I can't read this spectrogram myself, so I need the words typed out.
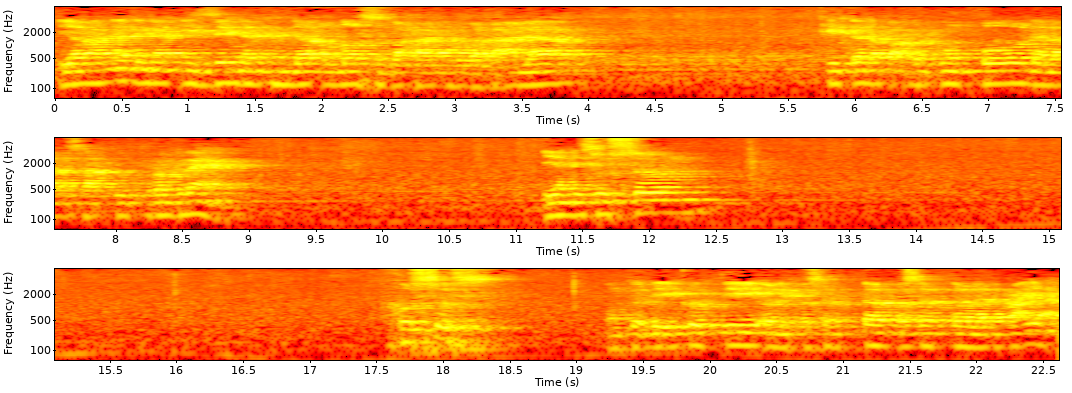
yang mana dengan izin dan kehendak Allah Subhanahu wa taala kita dapat berkumpul dalam satu program yang disusun khusus untuk diikuti oleh peserta-peserta ladang rakyat.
